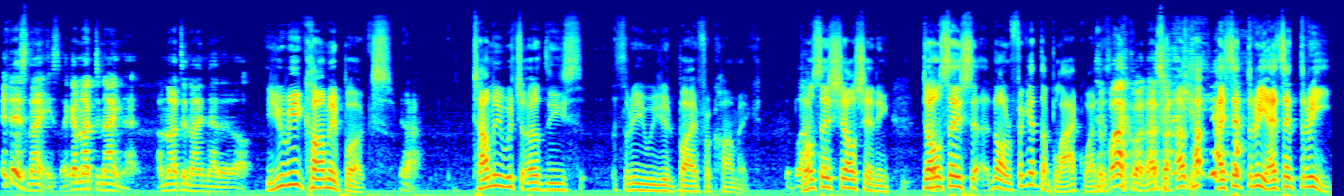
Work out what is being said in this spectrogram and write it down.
It is nice. Like I'm not denying that. I'm not denying that at all. You read comic books. Yeah. Tell me which of these three you'd buy for comic. Don't say shell shading. Don't say no. Forget the black one. the black one. That's I, I- I said three. I said three.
